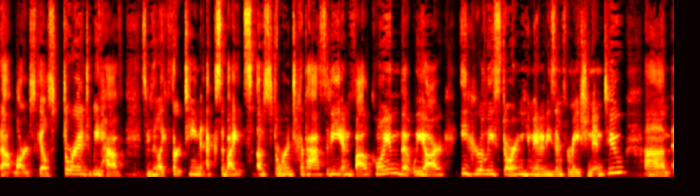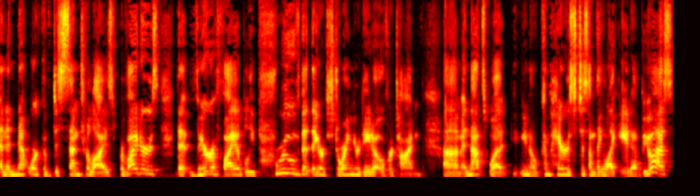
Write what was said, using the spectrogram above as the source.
that large-scale storage. We have something like 13 exabytes of storage capacity in filecoin that we are eagerly storing humanity's information into um, and a network of decentralized providers that verifiably prove that they are storing your data over time. Um, and that's what you know compares to something like aws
